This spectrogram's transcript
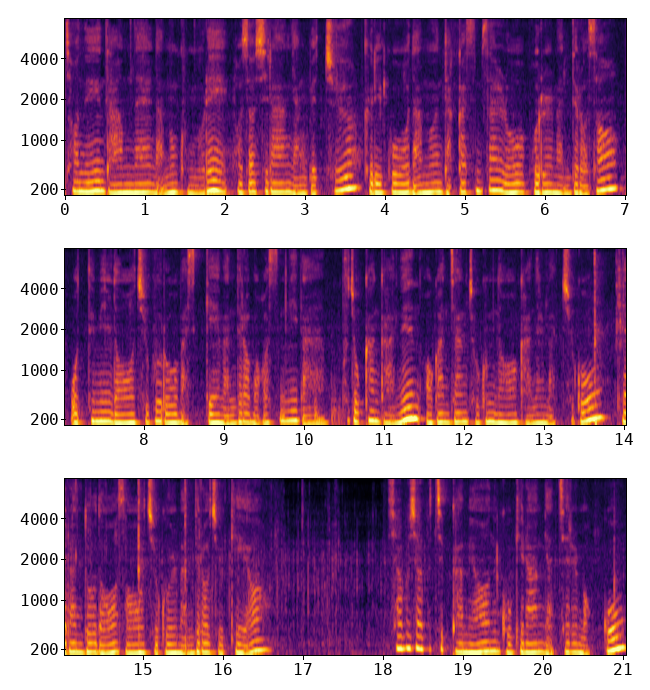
저는 다음날 남은 국물에 버섯이랑 양배추 그리고 남은 닭가슴살로 볼을 만들어서 오트밀 넣어 죽으로 맛있게 만들어 먹었습니다. 부족한 간은 어간장 조금 넣어 간을 맞추고 계란도 넣어서 죽을 만들어 줄게요. 샤브샤브집 가면 고기랑 야채를 먹고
